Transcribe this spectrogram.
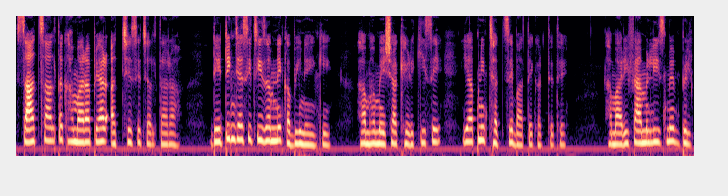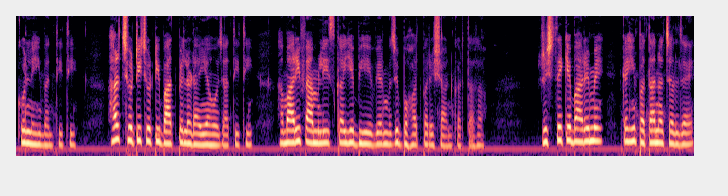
सात साल तक हमारा प्यार अच्छे से चलता रहा। डेटिंग जैसी चीज़ हमने कभी नहीं की। हम हमेशा खिड़की से या अपनी छत से बातें करते थे। हमारी फैमिलीज़ में बिल्कुल नहीं बनती थी। हर छोटी छोटी बात पे लड़ाइयाँ हो जाती थी। हमारी फैमिलीज़ का ये बिहेवियर मुझे बहुत परेशान करता था। रिश्ते के बारे में कहीं पता ना चल जाए,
